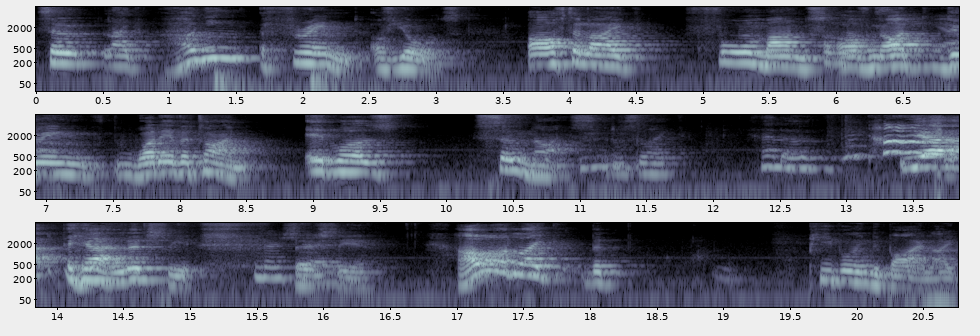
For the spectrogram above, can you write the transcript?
So like hugging a friend of yours after like four months Of not yeah. doing whatever time, it was so nice. It was like, hello. Hi. yeah, yeah, literally. No shit. Literally. How are like the people in Dubai? Like,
